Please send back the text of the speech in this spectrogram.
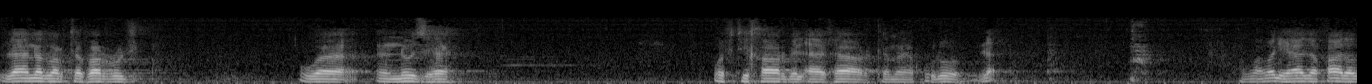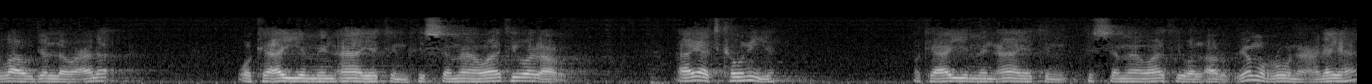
لا نظر تفرج والنزهة وافتخار بالآثار كما يقولون. لا. ولهذا قال الله جل وعلا وكأي من آية في السماوات والأرض. آيات كونية. وكأي من آية في السماوات والأرض يمرون عليها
